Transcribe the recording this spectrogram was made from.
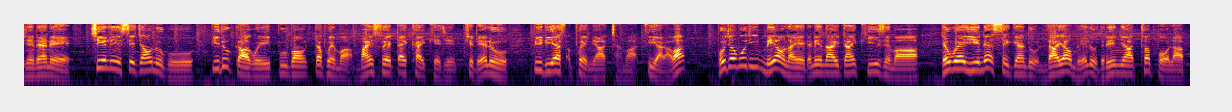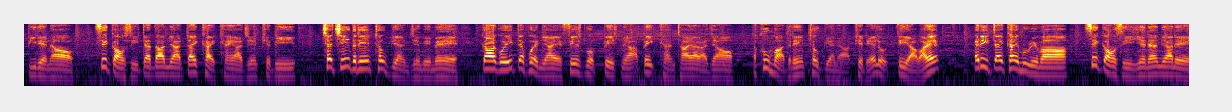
ရင်တန်းနဲ့ခြေလင်းစစ်ကြောင်းတို့ကိုပြည်သူ့ကာကွယ်ပူးပေါင်းတပ်ဖွဲ့မှမိုင်းဆွဲတိုက်ခိုက်ခဲ့ခြင်းဖြစ်တယ်လို့ PDF အဖွဲ့များထံမှသိရတာပါ။ဗိုလ်ချုပ်မှုကြီးမင်းအောင်လှိုင်ရဲ့တနင်္သာရီတိုင်းခီးစဉ်မှာဒဝဲရင်နဲ့စိတ်ကန်းတို့လာရောက်မယ်လို့သတင်းများထွက်ပေါ်လာပြီးတဲ့နောက်စစ်ကောင်စီတပ်သားများတိုက်ခိုက်ခံရခြင်းဖြစ်ပြီးချက်ချင်းသတင်းထုတ်ပြန်ခြင်းပေမဲ့ကာကွယ်တပ်ဖွဲ့များရဲ့ Facebook Page များအပိတ်ခံထားရတာကြောင့်အခုမှသတင်းထုတ်ပြန်တာဖြစ်တယ်လို့သိရပါဗျ။အဲ့ဒီတိုက်ခိုက်မှုတွေမှာစစ်ကောင်စီရင်တန်းများနဲ့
